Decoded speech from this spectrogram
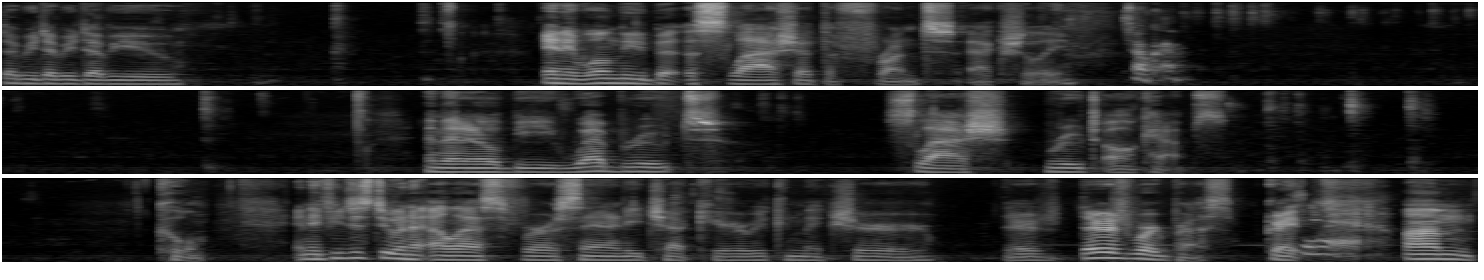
www, and it will need a slash at the front actually, Okay. And then it'll be web root slash root all caps. Cool. And if you just do an ls for a sanity check here, we can make sure there's there's WordPress. Great. Yeah. Um,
